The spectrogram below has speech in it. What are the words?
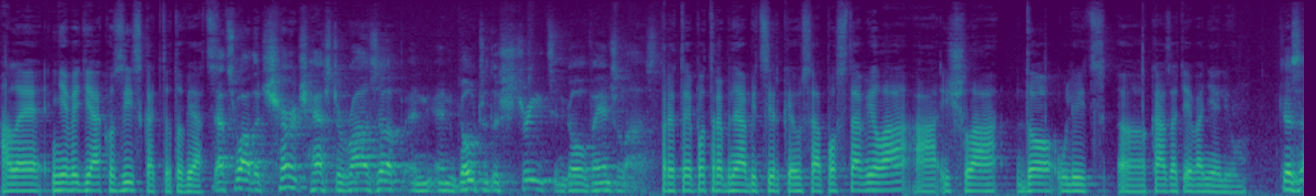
ale nevedia, ako získať toto viac. That's why the church has to rise up and, and go to the streets and go evangelize. Preto je potrebné, aby církev sa postavila a išla do ulic uh, kázať evanelium. Because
